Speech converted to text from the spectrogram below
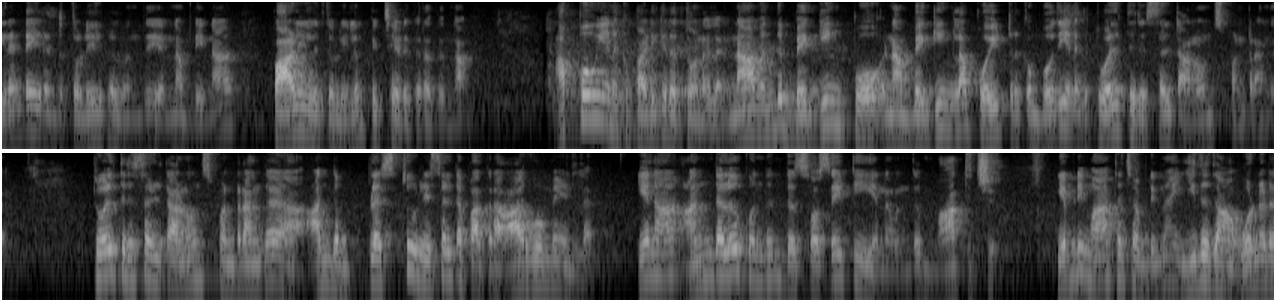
இரண்டே இரண்டு தொழில்கள் வந்து என்ன அப்படின்னா பாலியல் தொழிலும் பிச்சை எடுக்கிறது தான். அப்போவும் எனக்கு படிக்கிற தோணலை. நான் வந்து பெக்கிங் போ நான் பெக்கிங்லாம் போயிட்டு இருக்கும்போது எனக்கு டுவெல்த் ரிசல்ட் அனௌன்ஸ் பண்ணுறாங்க டுவெல்த் ரிசல்ட் அனௌன்ஸ் பண்ணுறாங்க அந்த ப்ளஸ் டூ ரிசல்ட்டை பார்க்குற ஆர்வமே இல்லை. ஏன்னா அந்த அளவுக்கு வந்து இந்த சொசைட்டி என்னை வந்து மாத்துச்சு. எப்படி மாத்துச்சு அப்படின்னா இதுதான். உன்னோட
